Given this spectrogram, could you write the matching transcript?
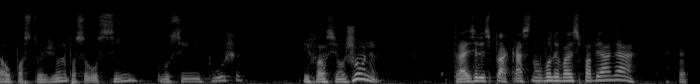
tá o pastor Júnior, o pastor Lucinho. O Lucinho me puxa e fala assim: Ô Júnior, traz eles para cá, senão eu vou levar eles para BH.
